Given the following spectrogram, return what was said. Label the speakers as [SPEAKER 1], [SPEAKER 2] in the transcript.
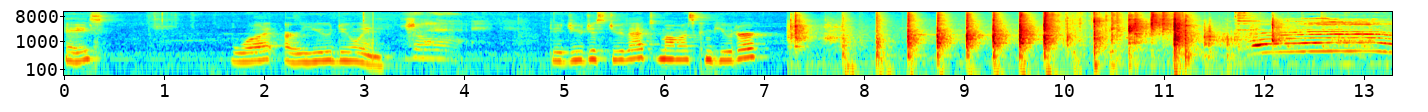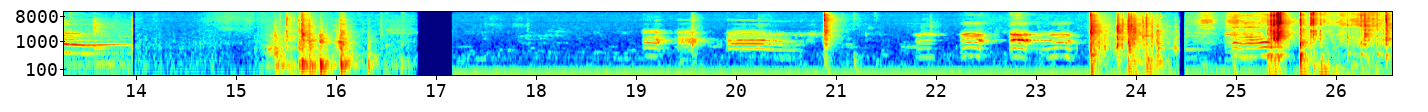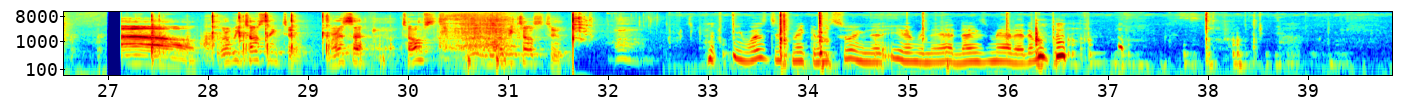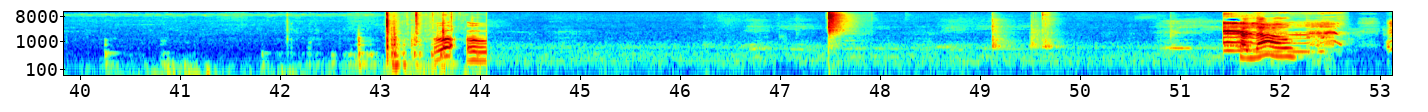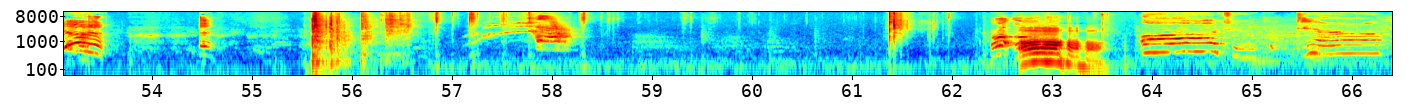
[SPEAKER 1] Hayes, what are you doing? Did you just do that to Mama's computer?
[SPEAKER 2] Wow. What are we toasting to? Marissa, toast? What do we toast to?
[SPEAKER 3] he was just making him swing to eat him in the head. Now he's mad at him. Uh-oh.
[SPEAKER 1] Hello?
[SPEAKER 4] Oh.
[SPEAKER 1] Cheers!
